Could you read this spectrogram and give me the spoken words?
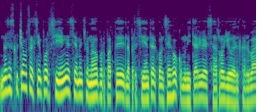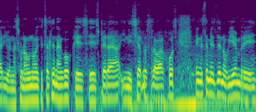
Nos escuchamos al 100%, se ha mencionado por parte de la presidenta del Consejo Comunitario de Desarrollo del Calvario en la zona 1 de Quetzaltenango que se espera iniciar los trabajos en este mes de noviembre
